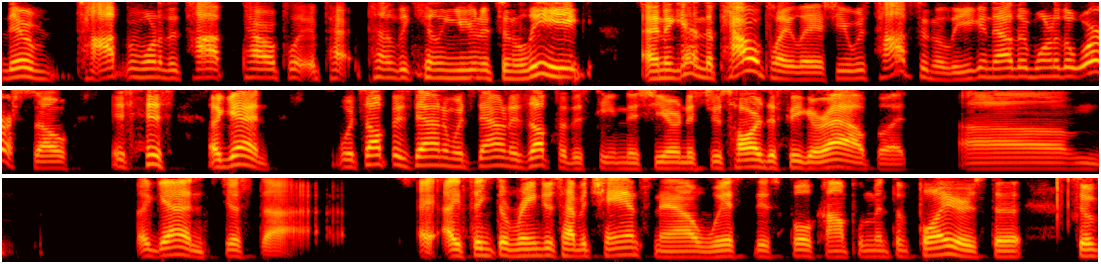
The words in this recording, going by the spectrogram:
they're top and one of the top power play penalty killing units in the league. And again, the power play last year was tops in the league, and now they're one of the worst. So it's again, what's up is down, and what's down is up for this team this year, and it's just hard to figure out. But um, again, just uh, I, I think the Rangers have a chance now with this full complement of players to to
